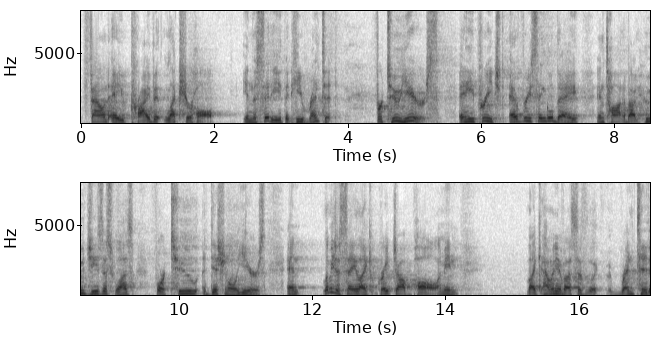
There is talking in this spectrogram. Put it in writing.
found a private lecture hall in the city that he rented for two years. And he preached every single day and taught about who Jesus was for two additional years. And let me just say, like, great job, Paul. I mean, like, how many of us have like, rented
